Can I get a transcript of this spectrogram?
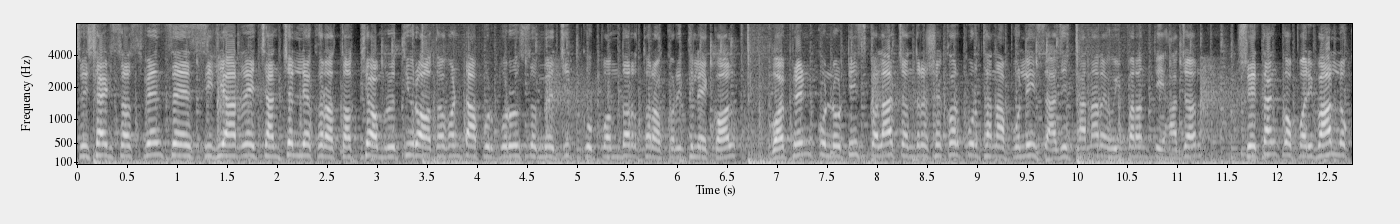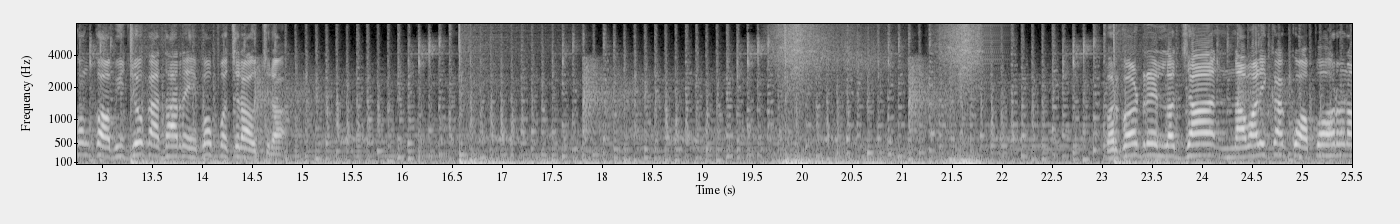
सुइसाइड सस्पेन्स सीडीआर चांचल्यकर तथ्य मृत्युर अधघंटा पूर्व सौम्यजित को पंदर थर करते कल बयफ्रेंड को नोटिस कला चंद्रशेखरपुर थाना पुलिस आज थाना होती हाजर श्वेता परिवार लोकों अभियोग आधार में हो पचराउचरा बरगढ़ लज्जा नाबालिका को अपहरण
